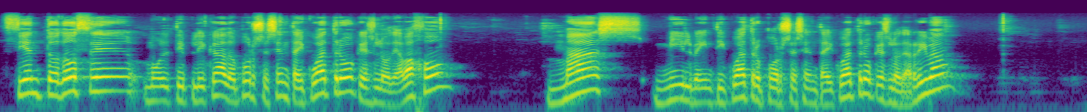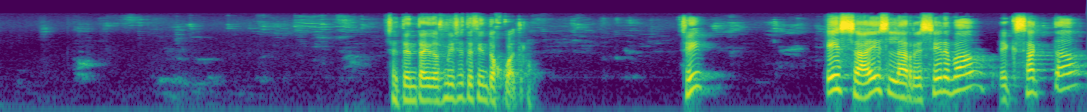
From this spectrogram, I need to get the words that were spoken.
112 multiplicado por 64, que es lo de abajo, más 1024 por 64, que es lo de arriba, 72.704. ¿Sí? Esa es la reserva exacta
